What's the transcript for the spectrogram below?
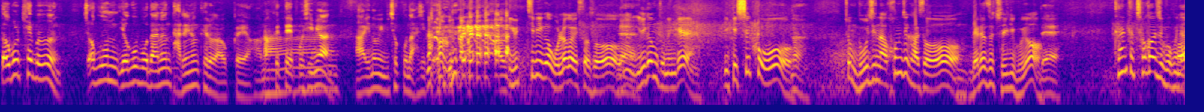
더블 캡은 조금 여구보다는 다른 형태로 나올 거예요. 아마 아. 그때 보시면 아 이놈이 미쳤구나 하실 거예요. 아, UTV가 올라가 있어서 네. 그냥 일감 도는 게 이렇게 싫고 네. 좀 노지나 험지 가서 내려서 즐기고요. 네. 텐트 쳐가지고 그냥.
